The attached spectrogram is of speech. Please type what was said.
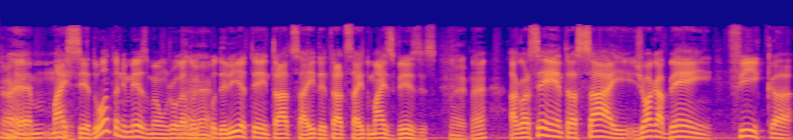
é, é, mais é. cedo. O Anthony mesmo é um jogador é. que poderia ter entrado, saído, entrado, saído mais vezes. É. Né? Agora você entra, sai, joga bem, fica,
